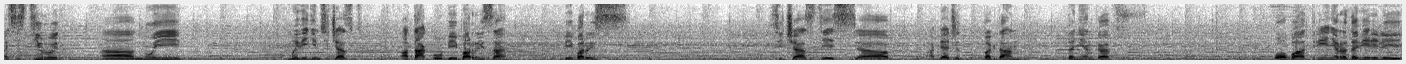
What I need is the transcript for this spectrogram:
ассистирует. Ну и мы видим сейчас атаку Бейбарыса. Бейбарыс сейчас здесь, опять же, Богдан Даненко. Оба тренера доверили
